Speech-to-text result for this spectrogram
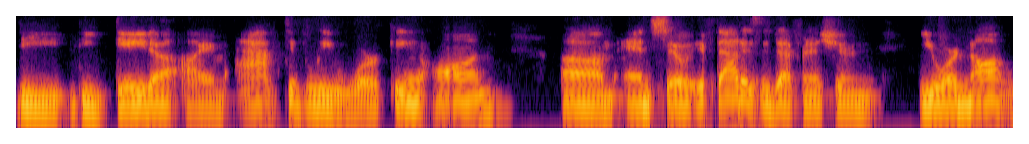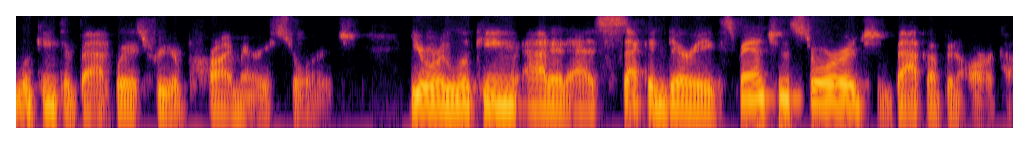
the the data I am actively working on. Um, and so, if that is the definition, you are not looking to Backblaze for your primary storage. You are looking at it as secondary expansion storage, backup, and archive.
